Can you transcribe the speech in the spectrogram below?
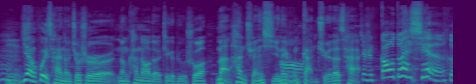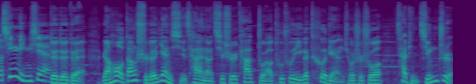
嗯，宴会菜呢，就是能看到的这个，比如说满汉全席那种感觉的菜，就是高端线和亲民线。对对对。然后当时的宴席菜呢，其实它主要突出的一个特点就是说菜品精致，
